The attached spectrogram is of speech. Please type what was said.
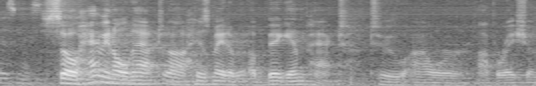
business. So having all that uh, has made a, a big impact to our operation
